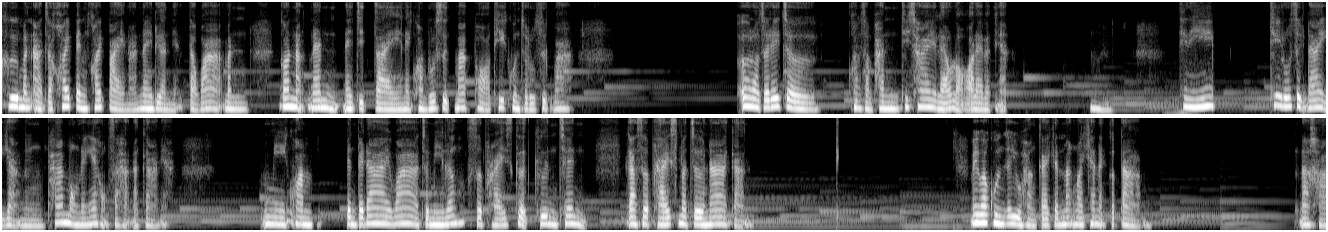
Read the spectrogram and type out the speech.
คือมันอาจจะค่อยเป็นค่อยไปนะในเดือนเนี้ย แต่ว่ามันก็หนักแน่นในจิตใจในความรู้สึกมากพอที่คุณจะรู้สึกว่า เออ เราจะได้เจอความสัมพันธ์ที่ใช่แล้วหรอ?อะไรแบบเนี้ย อืม ทีนี้ที่รู้สึกได้อีกอย่างหนึ่งถ้ามองในแง่ของสถานการณ์เนี่ย มีความ เป็นไปได้ว่าจะมีเรื่องเซอร์ไพรส์เกิดขึ้น เช่น การเซอร์ไพรส์มาเจอหน้ากัน ไม่ว่าคุณจะอยู่ห่างไกลกันมากน้อยแค่ไหนก็ตาม นะคะ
